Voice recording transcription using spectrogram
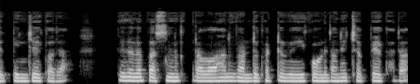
చెప్పించే కదా. పిల్లల ప్రశ్నలకు ప్రవాహానికి అడ్డుకట్ట వేయకూడదని చెప్పే కదా.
